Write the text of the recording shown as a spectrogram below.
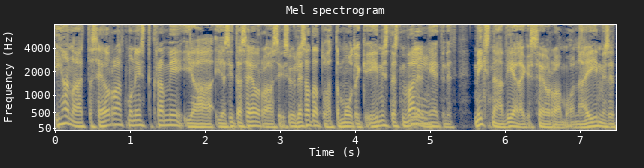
ihanaa, että seuraat mun Instagramia ja, ja sitä seuraa siis yli 100 000 muutenkin ihmistä. Sitten mä välillä Niin. mietin, että miksi nämä vieläkin seuraa mua, nämä ihmiset.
